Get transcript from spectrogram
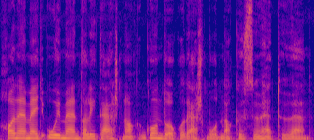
hanem egy új mentalitásnak, gondolkodásmódnak köszönhetően.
